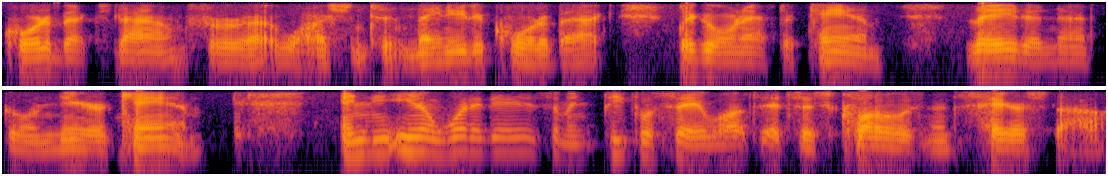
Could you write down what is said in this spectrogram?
quarterback's down for uh, Washington. They need a quarterback. They're going after Cam. They did not go near Cam. And you know what it is? I mean, people say, well, it's, it's his clothes and it's hairstyle.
